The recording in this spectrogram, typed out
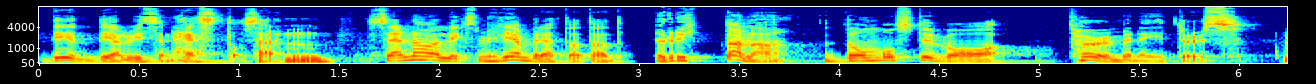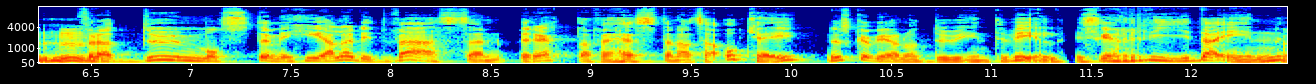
det är delvis en häst då, så här. Sen har liksom Helene berättat att ryttarna, de måste vara Terminators. För att du måste med hela ditt väsen berätta för hästen att okej, nu ska vi göra något du inte vill. Vi ska rida in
